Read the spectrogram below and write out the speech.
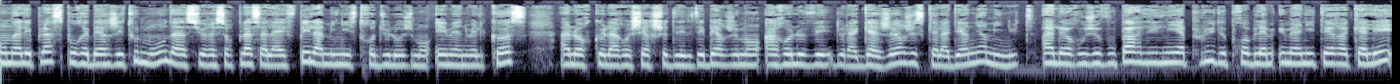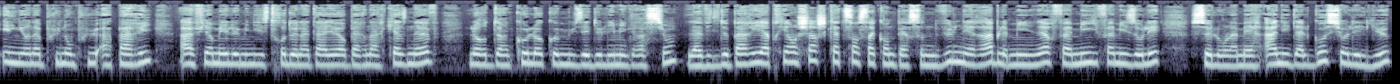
On a les places pour héberger tout le monde, a assuré sur place à l'AFP la ministre du Logement Emmanuel Cos, alors que la recherche des hébergements a relevé de la gageure jusqu'à la dernière minute. À l'heure où je vous parle, il n'y a plus de problème humanitaire à Calais, il n'y en a plus non plus à Paris, a affirmé le ministre de l'Intérieur Bernard Cazeneuve lors d'un colloque au musée de l'immigration. La ville de Paris a pris en charge 450 personnes vulnérables, mineurs, familles, femmes isolées, selon la maire Anne Hidalgo sur les lieux.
